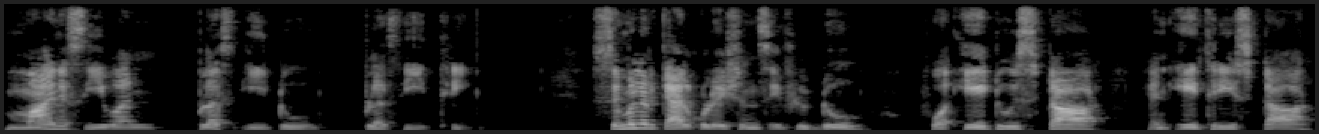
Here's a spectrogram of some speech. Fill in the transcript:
minus E1 plus E2 plus E3. Similar calculations if you do for A2 star and A3 star,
